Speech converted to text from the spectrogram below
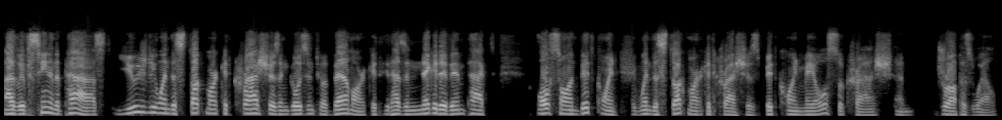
as we've seen in the past, usually when the stock market crashes and goes into a bear market, it has a negative impact also on Bitcoin, when the stock market crashes, Bitcoin may also crash and drop as well,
